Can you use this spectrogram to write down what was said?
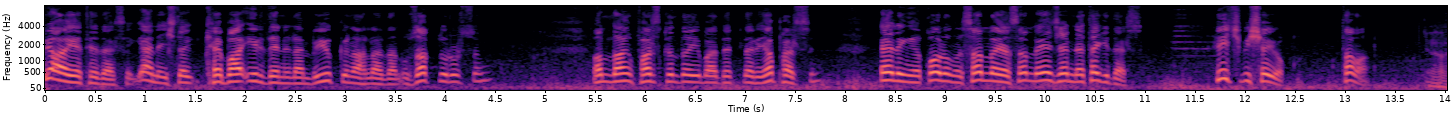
Riayet edersin. Yani işte kebair denilen büyük günahlardan uzak durursun. Allah'ın farz kıldığı ibadetleri yaparsın. Elini kolunu sallaya sallaya cennete gidersin. Hiçbir şey yok. Tamam. Evet.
